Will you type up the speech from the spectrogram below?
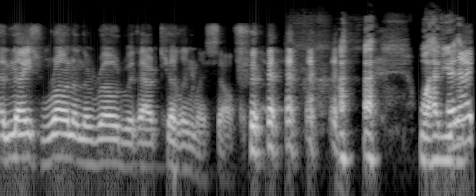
a nice run on the road without killing myself. well, have you? And I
